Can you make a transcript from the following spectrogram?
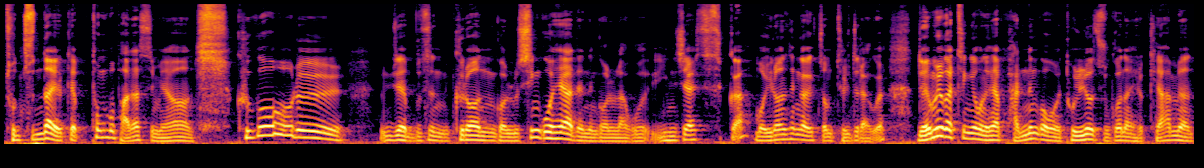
돈 준다 이렇게 통보 받았으면 그거를 이제 무슨 그런 걸로 신고해야 되는 걸라고 있을까? 뭐 이런 생각이 좀 들더라고요. 뇌물 같은 경우는 그냥 받는 거 돌려주거나 이렇게 하면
